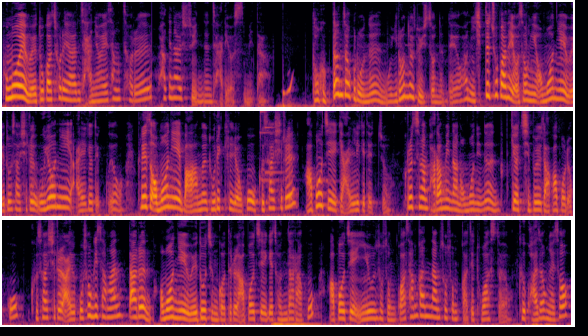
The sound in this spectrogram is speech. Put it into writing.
부모의 외도가 초래한 자녀의 상처를 확인할 수 있는 자리였습니다. 더 극단적으로는 뭐 이런 일도 있었는데요. 한 20대 초반의 여성이 어머니의 외도 사실을 우연히 알게 됐고요. 그래서 어머니의 마음을 돌이키려고 그 사실을 아버지에게 알리게 됐죠. 그렇지만 바람이 난 어머니는 급기야 집을 나가버렸고 그 사실을 알고 속이 상한 딸은 어머니의 외도 증거들을 아버지에게 전달하고 아버지의 이혼 소송과 상간남 소송까지 도왔어요. 그 과정에서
